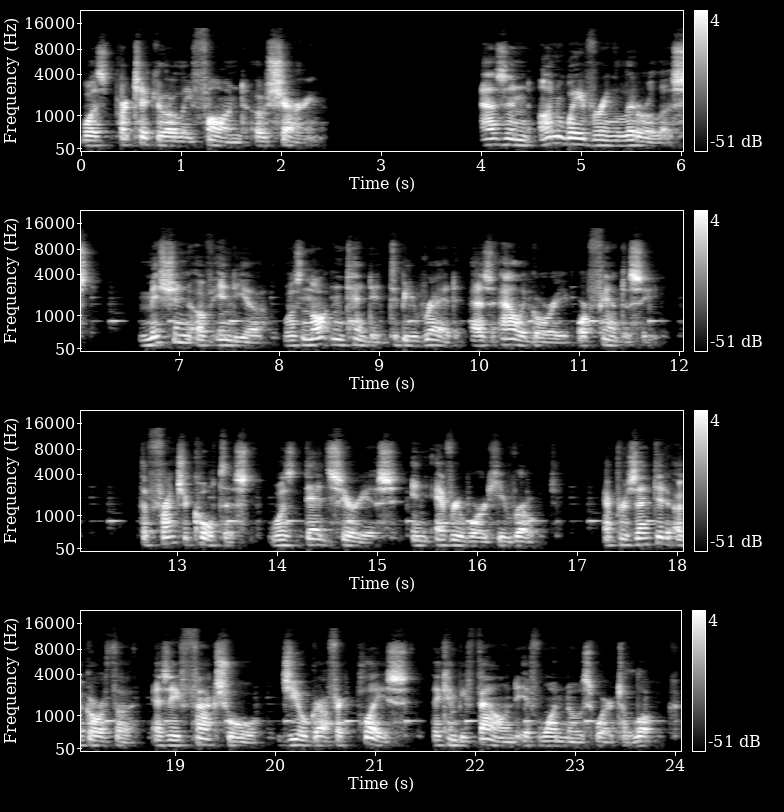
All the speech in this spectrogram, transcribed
was particularly fond of sharing. As an unwavering literalist, Mission of India was not intended to be read as allegory or fantasy. The French occultist was dead serious in every word he wrote, and presented Agartha as a factual, geographic place that can be found if one knows where to look.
